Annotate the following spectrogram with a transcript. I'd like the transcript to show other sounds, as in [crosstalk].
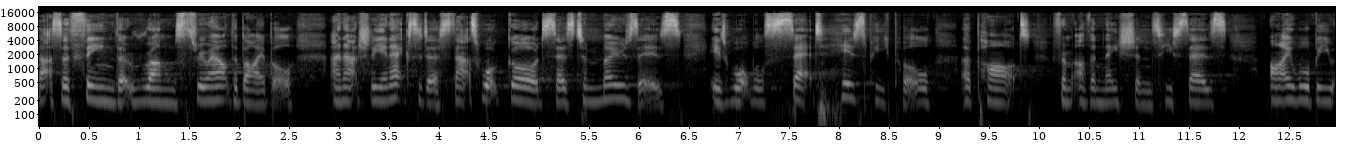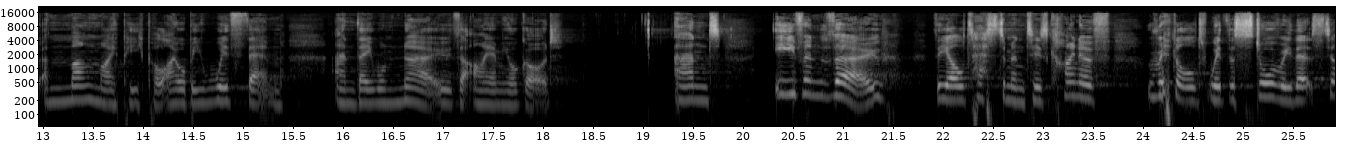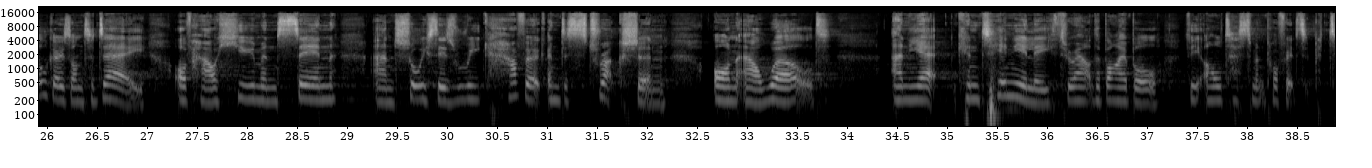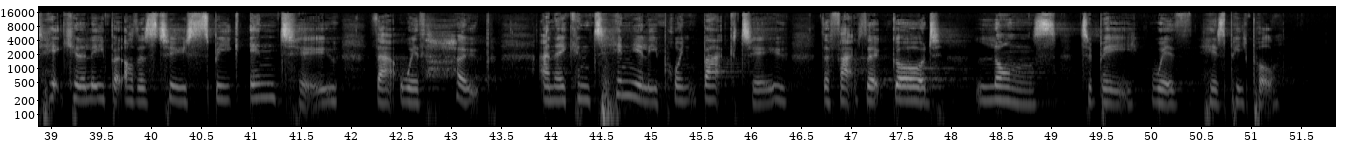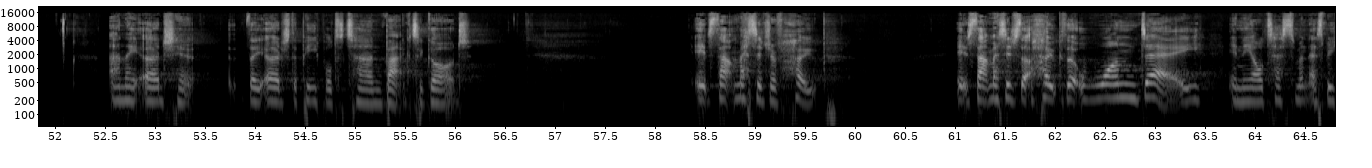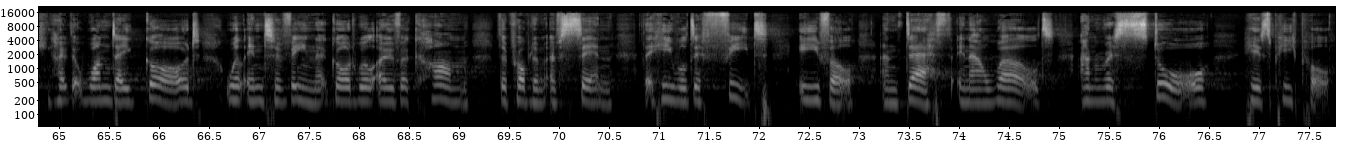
That's a theme that runs throughout the Bible. And actually, in Exodus, that's what God says to Moses is what will set his people apart from other nations. He says, I will be among my people, I will be with them, and they will know that I am your God. And even though the Old Testament is kind of riddled with the story that still goes on today of how human sin and choices wreak havoc and destruction on our world. And yet, continually throughout the Bible, the Old Testament prophets, particularly, but others too, speak into that with hope. And they continually point back to the fact that God longs to be with his people. And they urge, him, they urge the people to turn back to God. It's that message of hope. It's that message that hope that one day in the Old Testament, they're speaking hope that one day God will intervene, that God will overcome the problem of sin, that he will defeat evil and death in our world and restore his people.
